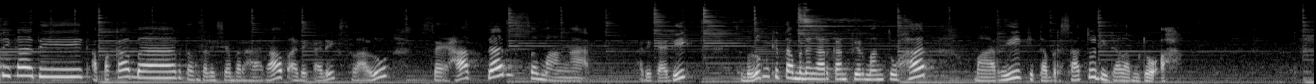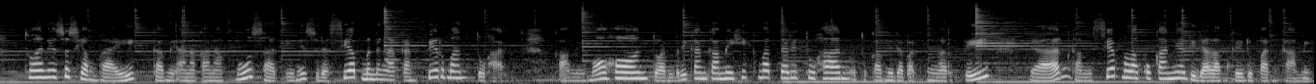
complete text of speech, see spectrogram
Adik-adik, apa kabar? Tante Lisha berharap adik-adik selalu sehat dan semangat. Adik-adik, sebelum kita mendengarkan firman Tuhan, mari kita bersatu di dalam doa. Tuhan Yesus yang baik, kami anak-anakmu saat ini sudah siap mendengarkan firman Tuhan. Kami mohon Tuhan berikan kami hikmat dari Tuhan untuk kami dapat mengerti dan kami siap melakukannya di dalam kehidupan kami.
